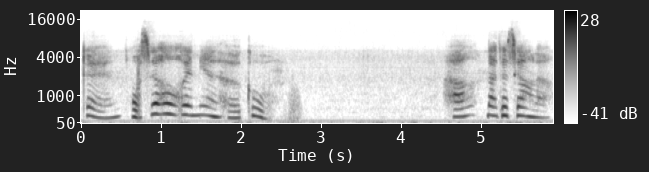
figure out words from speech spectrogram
对我之后会念何故，好，那就这样了。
